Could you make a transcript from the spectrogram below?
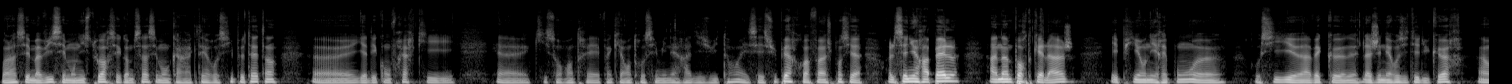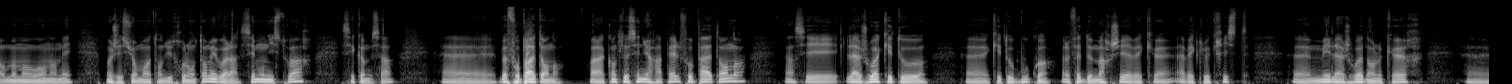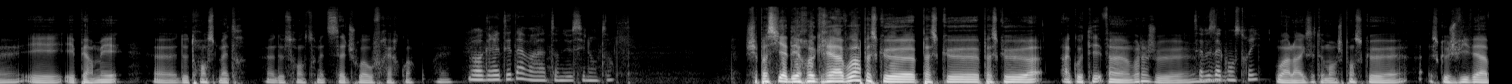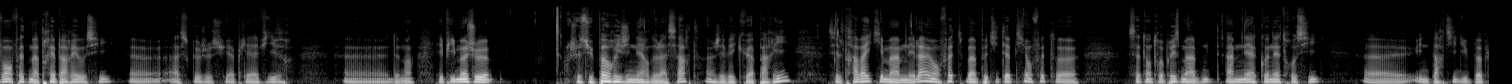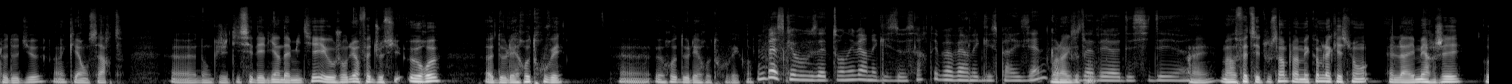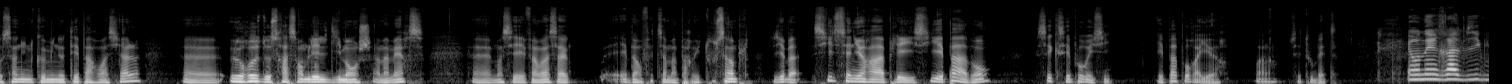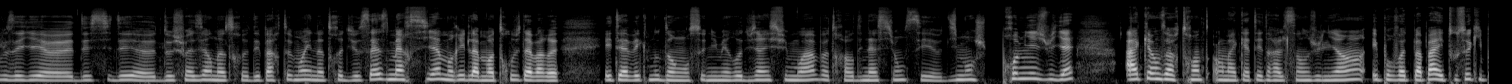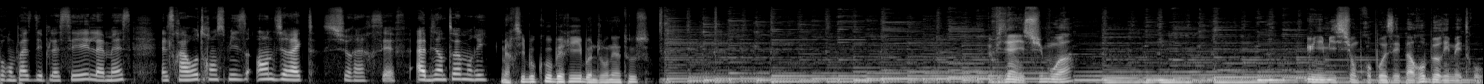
voilà, c'est ma vie, c'est mon histoire, c'est comme ça, c'est mon caractère aussi peut-être. hein. Euh, Il y a des confrères qui, euh, qui sont rentrés, enfin qui rentrent au séminaire à 18 ans et c'est super quoi. Enfin, je pense a le Seigneur appelle à n'importe quel âge et puis on y répond euh, aussi avec la générosité du cœur hein, au moment où on en est. Moi, j'ai sûrement attendu trop longtemps, mais voilà, c'est mon histoire, c'est comme ça. Euh, bah, faut pas attendre. Voilà, quand le Seigneur appelle, faut pas attendre. hein, c'est la joie qui est au qui est au bout quoi. Le fait de marcher avec avec le Christ met la joie dans le cœur et, et permet euh, de transmettre, euh, de transmettre cette joie aux frères. Quoi. Ouais. Vous regrettez d'avoir attendu aussi longtemps? Je sais pas s'il y a des regrets à avoir parce que parce que parce que à côté, enfin voilà, je Ça vous a construit? Voilà exactement. Je pense que ce que je vivais avant en fait m'a préparé aussi euh, à ce que je suis appelé à vivre euh, demain. Et puis moi je je suis pas originaire de la Sarthe. hein, J'ai vécu à Paris. C'est le travail qui m'a amené là et en fait bah, petit à petit en fait euh, cette entreprise m'a am- amené à connaître aussi euh, une partie du peuple de Dieu hein, qui est en Sarthe. Euh, donc j'ai tissé des liens d'amitié et aujourd'hui en fait je suis heureux euh, de les retrouver. Euh, heureux de les retrouver quoi. Parce que vous vous êtes tourné vers l'église de Sarthe et pas vers l'église parisienne, Voilà, vous avez euh, décidé. euh, Ouais. Mais en fait c'est tout simple, hein, mais comme la question elle a émergé au sein d'une communauté paroissiale, euh, heureuse de se rassembler le dimanche à ma mère, moi c'est, enfin voilà, ça, et ben en fait ça m'a paru tout simple de dire bah, si le Seigneur a appelé ici et pas avant, c'est que c'est pour ici et pas pour ailleurs. Voilà, c'est tout bête. Et on est ravis que vous ayez euh, décidé euh, de choisir notre département et notre diocèse. Merci à Maury de la Motte Rouge d'avoir euh, été avec nous dans ce numéro de Viens et suis-moi. Votre ordination, c'est euh, dimanche 1er juillet à 15h30 en la cathédrale Saint-Julien. Et pour votre papa et tous ceux qui ne pourront pas se déplacer, la messe, elle sera retransmise en direct sur RCF. À bientôt, Maury. Merci beaucoup Berry, bonne journée à tous. Viens et suis-moi. Une émission proposée par Aubery Métro.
